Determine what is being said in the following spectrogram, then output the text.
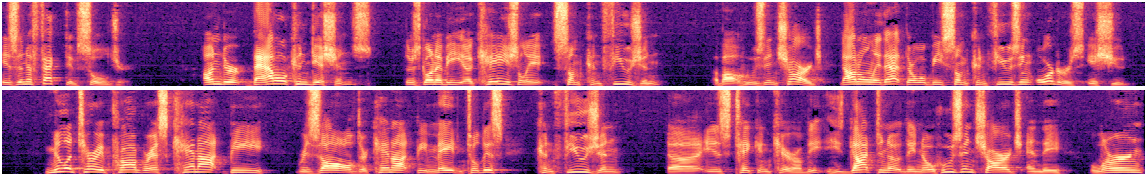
is an effective soldier. Under battle conditions, there's going to be occasionally some confusion about who's in charge. Not only that, there will be some confusing orders issued. Military progress cannot be resolved or cannot be made until this confusion uh, is taken care of. He's got to know, they know who's in charge and they learn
